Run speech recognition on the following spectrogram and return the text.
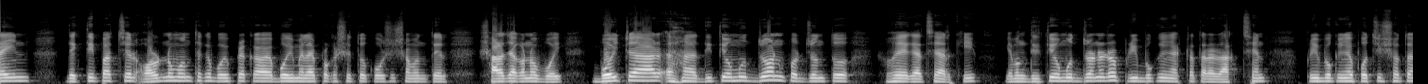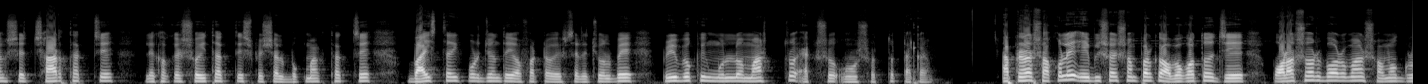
রেইন দেখতেই পাচ্ছেন, অরণ্যমন থেকে বই বইমেলায় প্রকাশিত কৌশিক সামন্তের সারা জাগানো বই। বইটার দ্বিতীয় মুদ্রণ পর্যন্ত হয়ে গেছে আর কি, এবং দ্বিতীয় মুদ্রণেরও প্রি বুকিং একটা তারা রাখছেন। প্রি বুকিংয়ে পঁচিশ শতাংশের ছাড় থাকছে, লেখকের সই থাকতে স্পেশাল বুকমার্ক থাকছে। বাইশ তারিখ পর্যন্ত এই অফারটা ওয়েবসাইটে চলবে। প্রি বুকিং মূল্য মাত্র একশো উনসত্তর টাকা। আপনারা সকলে এই বিষয় সম্পর্কে অবগত যে পরাশর বর্মা সমগ্র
